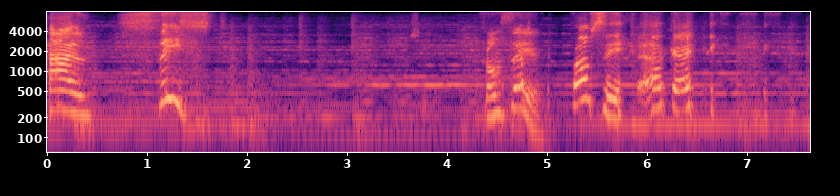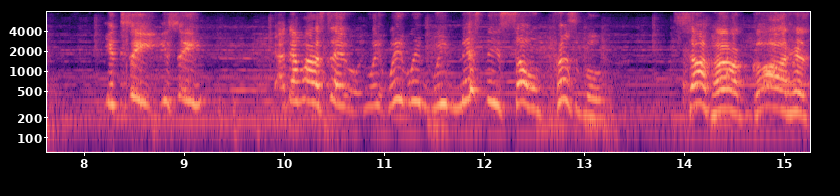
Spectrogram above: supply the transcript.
has ceased from sin. From sin. Okay. You see, you see, that's why I say we, we, we, we miss these subtle principles. Somehow God has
